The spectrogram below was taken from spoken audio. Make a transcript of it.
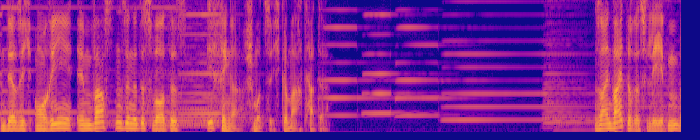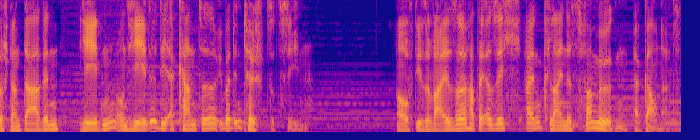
in der sich Henri im wahrsten Sinne des Wortes die Finger schmutzig gemacht hatte. Sein weiteres Leben bestand darin, jeden und jede, die er kannte, über den Tisch zu ziehen. Auf diese Weise hatte er sich ein kleines Vermögen ergaunert.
